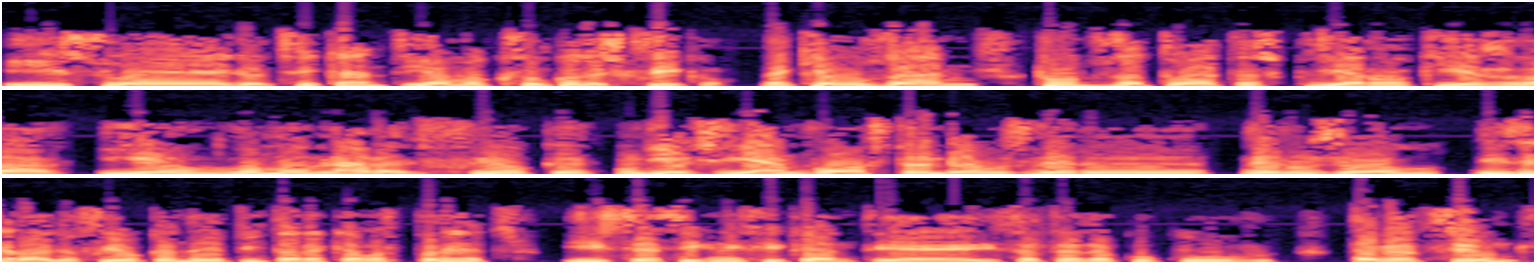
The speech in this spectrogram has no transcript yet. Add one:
E isso é gratificante e é uma, são coisas que ficam. Daqui a uns anos, todos os atletas que vieram aqui ajudar e eu vou-me lembrar, olha, fui eu que, um dia que viemos aos Trambelos ver, eh, ver um jogo, dizer, olha, fui eu que andei a pintar aquelas paredes. E isso é significante. É certeza que o clube agradeceu-nos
